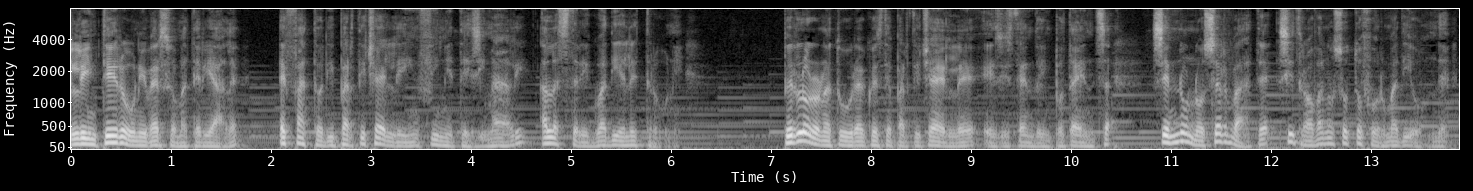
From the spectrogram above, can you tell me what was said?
L'intero universo materiale è fatto di particelle infinitesimali alla stregua di elettroni. Per loro natura queste particelle, esistendo in potenza, se non osservate, si trovano sotto forma di onde.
